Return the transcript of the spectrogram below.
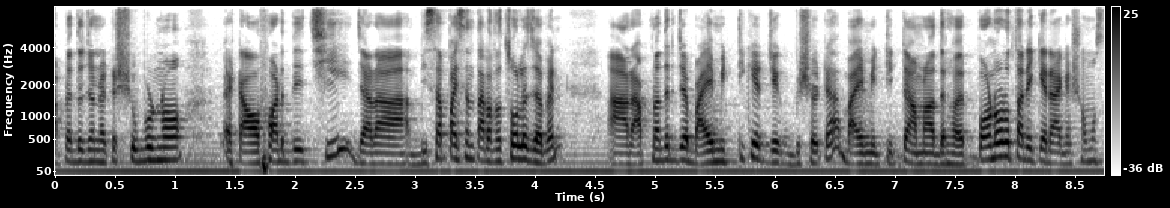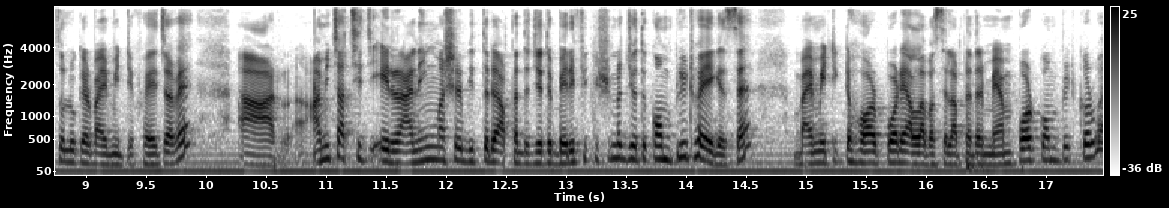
আপনাদের জন্য একটা সুবর্ণ একটা অফার দিচ্ছি। যারা ভিসা পাইছেন, তারা তো চলে যাবেন। আর আপনাদের যে বায়োমেট্রিকের যে বিষয়টা বায়োমেট্রিকটা আমাদের হয় পনেরো তারিখের আগে সমস্ত লোকের বায়োমেট্রিক হয়ে যাবে। আর আমি চাচ্ছি যে এই রানিং মাসের ভিতরে আপনাদের যেহেতু ভেরিফিকেশনটা যেহেতু কমপ্লিট হয়ে গেছে বায়োমেট্রিকটা হওয়ার পরে আল্লাহ বাসেল আপনাদের ম্যাম পর কমপ্লিট করবে।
